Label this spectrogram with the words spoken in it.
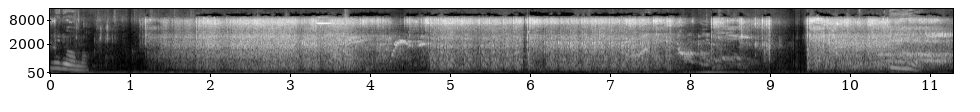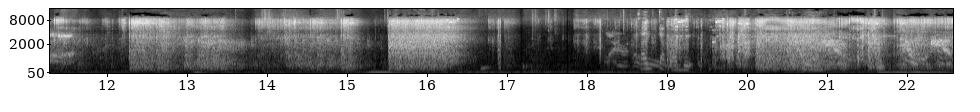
ไม่โดนหรอ เอื้อ ใช้จักรเบะ Double kill.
